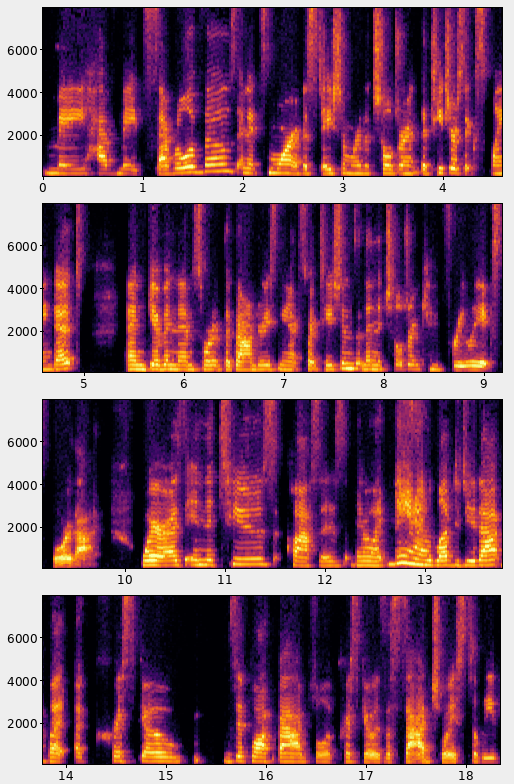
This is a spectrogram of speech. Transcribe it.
may have made several of those, and it's more of a station where the children, the teachers explained it and given them sort of the boundaries and the expectations, and then the children can freely explore that. Whereas in the twos classes, they're like, man, I would love to do that, but a Crisco Ziploc bag full of Crisco is a sad choice to leave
